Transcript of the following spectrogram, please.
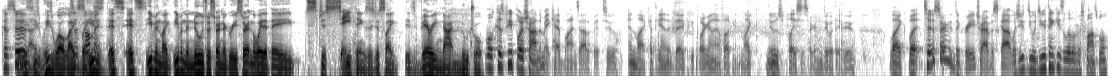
because He's, he's he's well liked, but he's it's it's even like even the news to a certain degree, certain the way that they just say things is just like it's very not neutral. Well, because people are trying to make headlines out of it too, and like at the end of the day, people are gonna fucking like news places are gonna do what they do. Like, but to a certain degree, Travis Scott, would you do? Do you think he's a little responsible,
